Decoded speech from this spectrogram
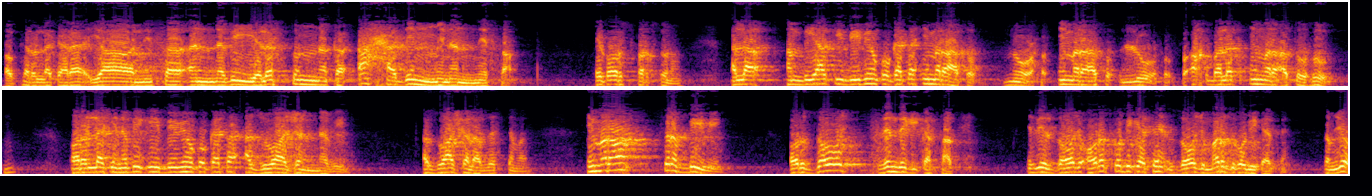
اور پھر اللہ کہہ رہا ہے، یا نساء النبی لستن کا احد من النساء۔ ایک اور فرق سنو۔ اللہ انبیاء کی بیویوں کو کہتا ہے امرات نوح امرات لوح اخبلت امرات ہو اور اللہ کی نبی کی بیویوں کو کہتا ہے، ازواج النبی۔ ازواج کا لفظ استعمال۔ امرا صرف بیوی اور زوج زندگی کا ساتھی۔ اس لیے زوج عورت کو بھی کہتے ہیں، زوج مرد کو بھی کہتے ہیں۔ سمجھو؟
